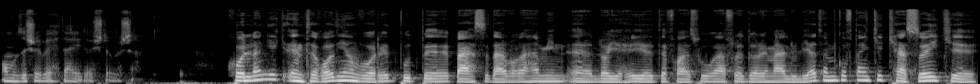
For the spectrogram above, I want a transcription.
آموزش بهتری داشته باشن. کلا یک انتقادی هم وارد بود به بحث در واقع همین لایحه دفاع از حقوق افراد دارای معلولیت و می‌گفتن که کسایی که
